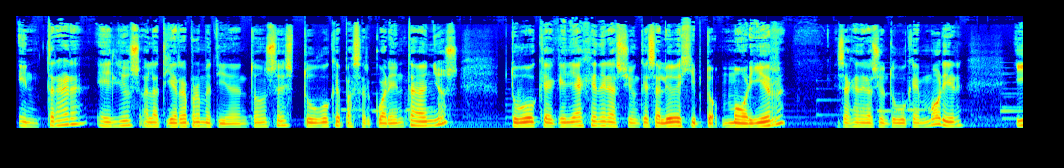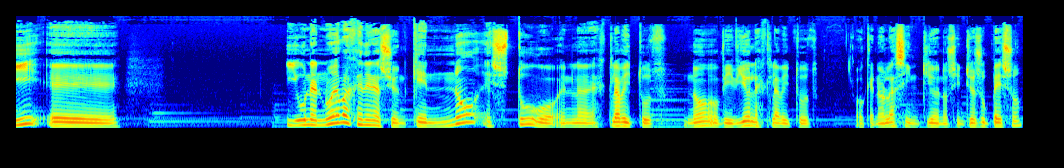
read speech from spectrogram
entrar ellos a la tierra prometida. Entonces tuvo que pasar 40 años, tuvo que aquella generación que salió de Egipto morir, esa generación tuvo que morir y eh, y una nueva generación que no estuvo en la esclavitud, no vivió la esclavitud, o que no la sintió, no sintió su peso,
